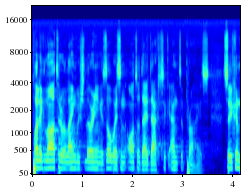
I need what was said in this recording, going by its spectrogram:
polyglottic or language learning is always an autodidactic enterprise. So you can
